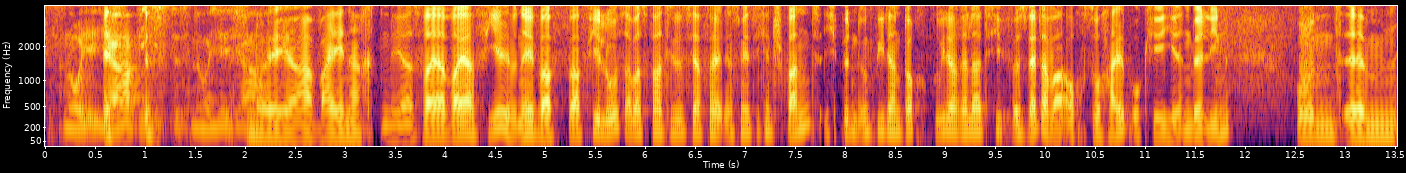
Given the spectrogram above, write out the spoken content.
das neue Jahr? Es, wie es, ist das neue Jahr? Das neue Jahr, Weihnachten, ja. Es war ja, war ja viel, ne, war, war viel los, aber es war dieses Jahr verhältnismäßig entspannt. Ich bin irgendwie dann doch wieder relativ, das Wetter war auch so halb okay hier in Berlin. Und ähm,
